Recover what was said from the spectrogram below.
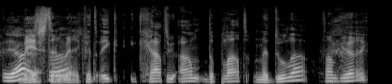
Ja, meesterwerk vindt. Ik, ik raad u aan de plaat Medulla van Björk,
